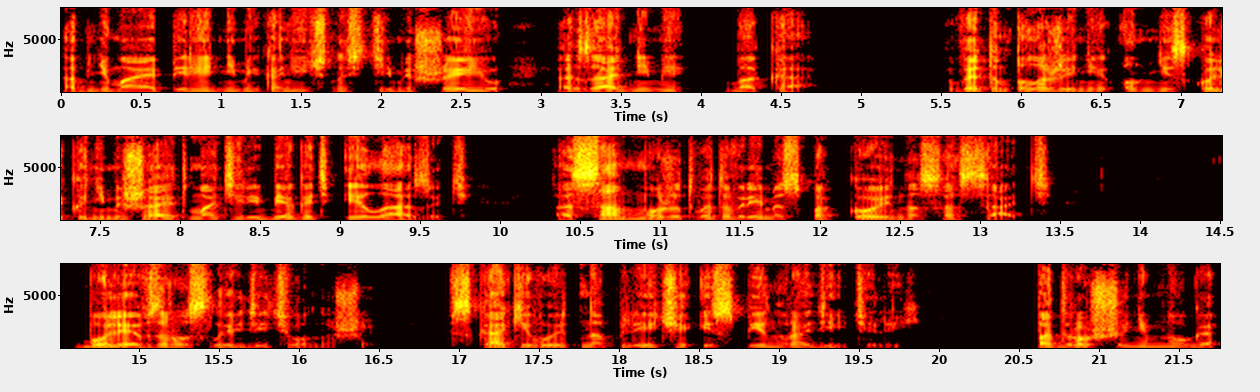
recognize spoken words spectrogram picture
обнимая передними конечностями шею, а задними – бока. В этом положении он нисколько не мешает матери бегать и лазать, а сам может в это время спокойно сосать. Более взрослые детеныши вскакивают на плечи и спину родителей. Подросший немного,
